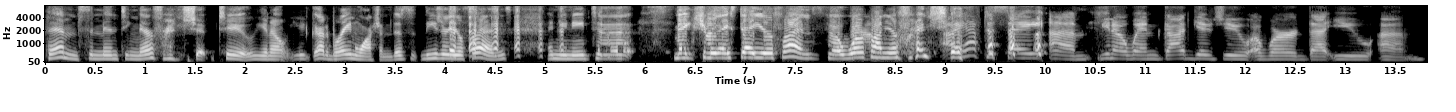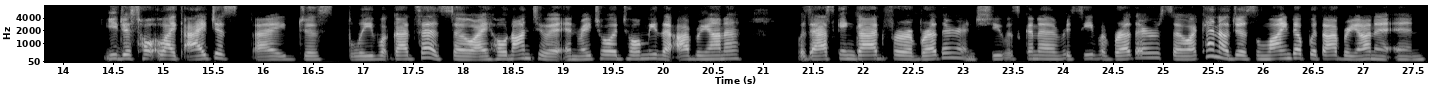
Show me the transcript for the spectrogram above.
them cementing their friendship too. You know, you got to brainwash them. This, these are your friends, and you need to make sure they stay your friends. So work Yeah. on your friendship. I have to say, um, you know, when God gives you a word that you um you just hold like I just I just believe what God says. So I hold on to it. And Rachel had told me that Aubriana was asking God for a brother and she was gonna receive a brother. So I kind of just lined up with Aubriana and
